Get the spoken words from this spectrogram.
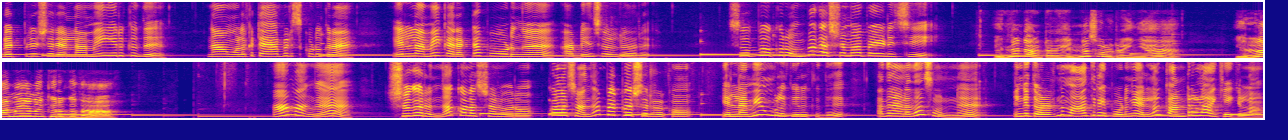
blood ப்ரெஷர் எல்லாமே இருக்குது. நான் உங்களுக்கு டேப்லெட்ஸ் கொடுக்குறேன். எல்லாமே கரெக்டாக போடுங்க அப்படின்னு சொல்கிறாரு சுப்புக்கு ரொம்ப கஷ்டமாக போயிடுச்சு. என்ன டாக்டர்? என்ன சொல்றீங்க? எல்லாமே எனக்கு இருக்குதா? ஆமாங்க. சுகர் இருந்தால் கொலஸ்ட்ரால் வரும். கொலஸ்ட்ரால் இருந்தால் blood ப்ரெஷர் இருக்கும். எல்லாமே உங்களுக்கு இருக்குது. அதனால தான் சொன்னேன். நீங்கள் தொடர்ந்து மாத்திரை போடுங்க. எல்லாம் கண்ட்ரோல் ஆக்கிக்கலாம்.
